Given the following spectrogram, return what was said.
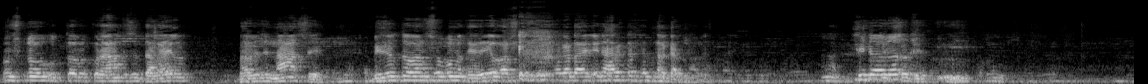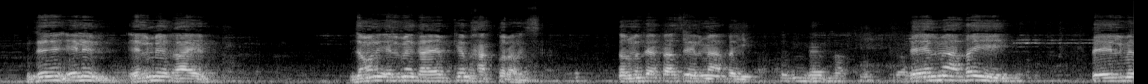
প্রশ্ন উত্তর করে আমাদের দালাইল ভাবে যে না আসে বিশেষত অংশগ্রহণ থাকে এই অসংখ্য থাকাটা এটা আরেকটা ফেতনার কারণ হবে। সেটা হলো যে এলিম এলমে গায়েব যেমন এলমে গায়েবকে ভাগ করা হয়েছে। তার মধ্যে একটা আছে এলমে আতাই। এলমে আতাই এলমে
